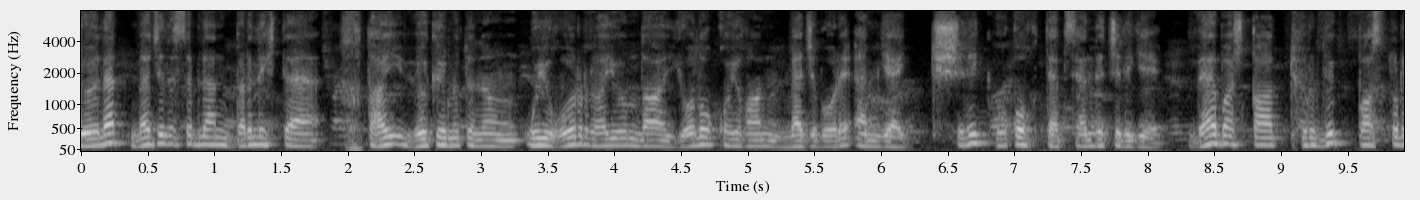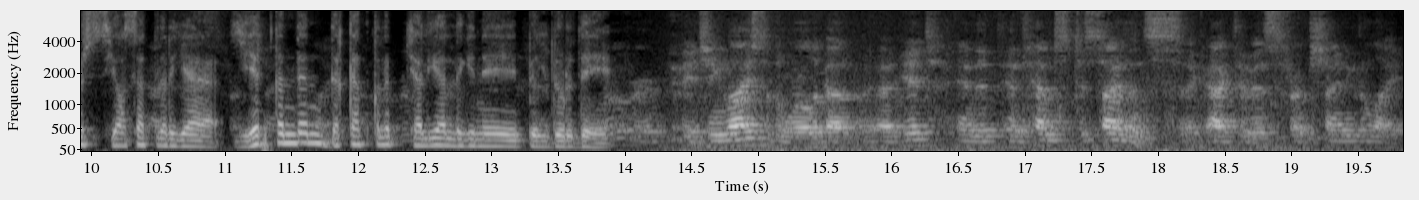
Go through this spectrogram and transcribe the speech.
davlat majlisi bilan birlikda xitoy hukumatining uyg'ur rayonida yo'l qo'ygan majburiy emgak kishilik huquq dafsandichiligi va boshqa turli bostirish siyosatlariga yaqindan diqqat qilib kelganligini bildirdi. Beijing lies to the world about uh, it and it attempts to silence uh, activists from shining the light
